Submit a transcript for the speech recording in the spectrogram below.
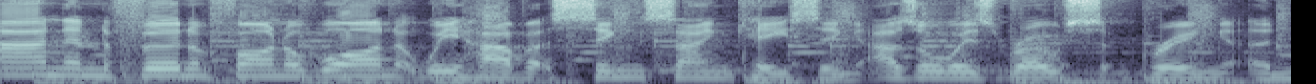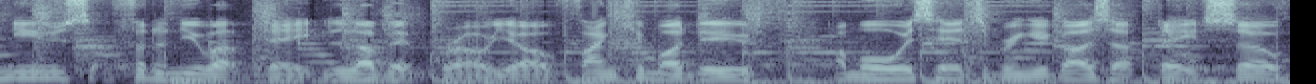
And then the third and final one, we have Sing Sang Casing. As always, Rose, bring a news for the new update. Love it, bro. Yo, thank you, my dude. I'm always here to bring you guys updates. So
